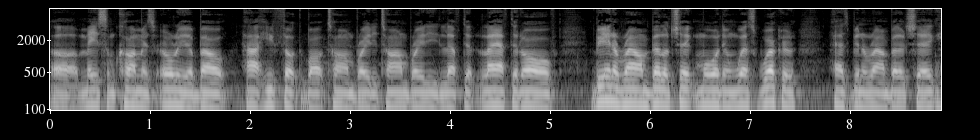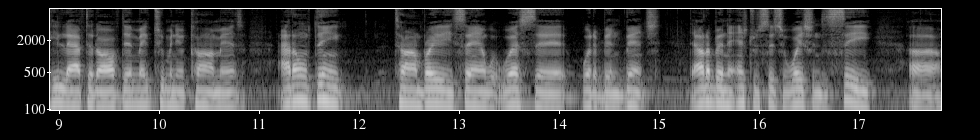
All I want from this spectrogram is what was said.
uh, made some comments earlier about how he felt about Tom Brady. Tom Brady left it laughed it off. Being around Belichick more than Wes Welker has been around Belichick, he laughed it off. Didn't make too many comments. I don't think Tom Brady saying what Wes said would have been benched. That would have been an interesting situation to see. Uh,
